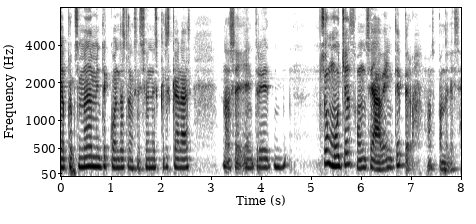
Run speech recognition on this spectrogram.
aproximadamente cuántas transacciones crees no sé, entre, son muchas, 11 a 20, pero vamos a ponerle esa.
